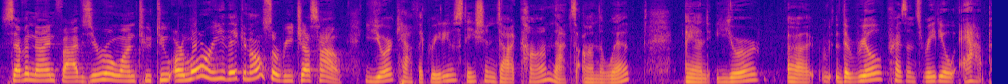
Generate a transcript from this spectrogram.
795 0122. Or Lori, they can also reach us how? yourcatholicradiostation.com that's on the web and your uh, the real presence radio app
